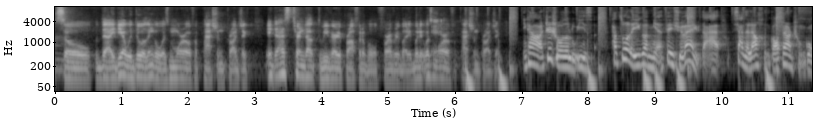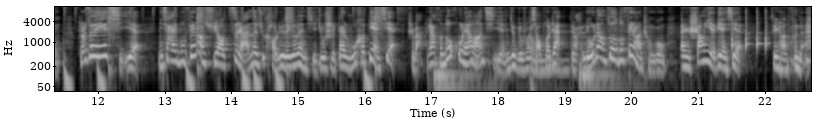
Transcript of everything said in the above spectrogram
So the idea with Duolingo was more of a passion project. It has turned out to be very profitable for everybody, but it was more of a passion project. 你看啊，这时候的鲁易斯，他做了一个免费学外语的 app，下载量很高，非常成功。可是作为一个企业，你下一步非常需要自然的去考虑的一个问题，就是该如何变现，是吧？你看很多互联网企业，你就比如说小破站，对吧？流量做的都非常成功，但是商业变现非常困难。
